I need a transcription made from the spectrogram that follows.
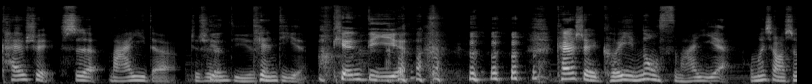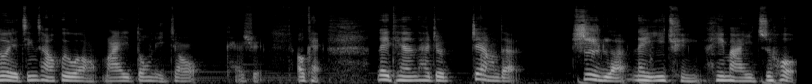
开水是蚂蚁的，就是天敌天敌，天敌，开水可以弄死蚂蚁。我们小时候也经常会往蚂蚁洞里浇开水。OK，那天他就这样的治了那一群黑蚂蚁之后，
